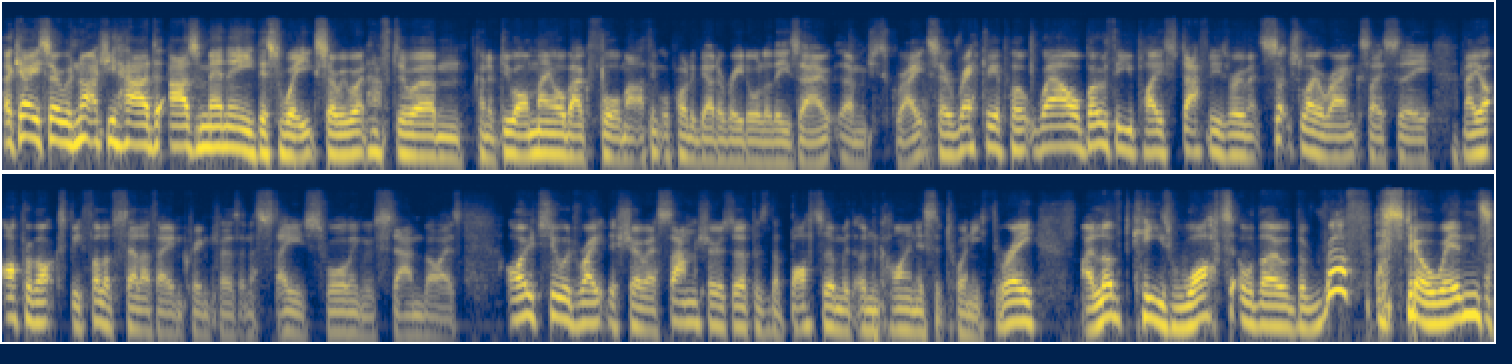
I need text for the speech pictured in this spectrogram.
Okay, so we've not actually had as many this week, so we won't have to um, kind of do our mailbag format. I think we'll probably be able to read all of these out, um, which is great. So Reclia put, well, both of you place Daphne's room at such low ranks, I see. May your opera box be full of cellophane crinklers and a stage swarming with standbys. I too would rate the show where Sam shows up as the bottom with unkindness at 23. I loved Key's what, although the rough still wins.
